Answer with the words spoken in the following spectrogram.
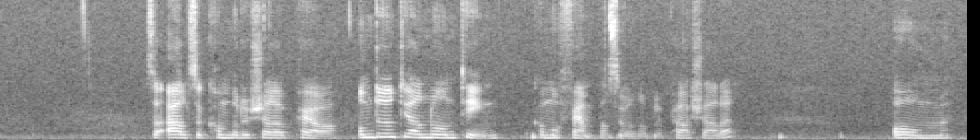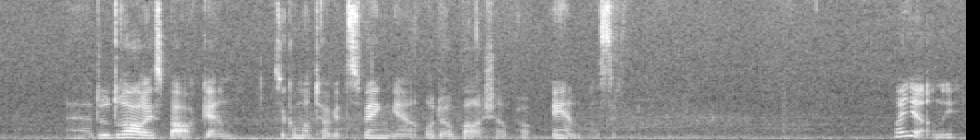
Så alltså kommer du köra på, om du inte gör någonting kommer fem personer bli påkörda. Om eh, du drar i spaken så kommer tåget svänga och då bara köra på en person. Vad gör ni?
